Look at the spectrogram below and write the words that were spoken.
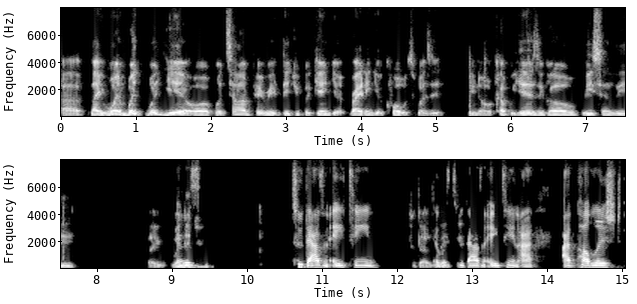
uh, like when, what, what year or what time period did you begin your writing your quotes? Was it, you know, a couple years ago, recently? Like when did you? 2018. 2018. It was 2018. I I published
